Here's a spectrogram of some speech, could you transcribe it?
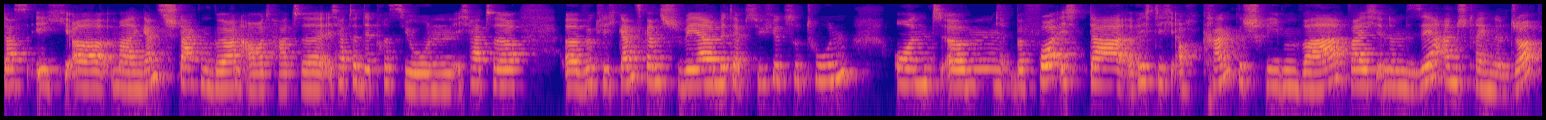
dass ich äh, mal einen ganz starken Burnout hatte. Ich hatte Depressionen. Ich hatte äh, wirklich ganz, ganz schwer mit der Psyche zu tun. Und ähm, bevor ich da richtig auch krank geschrieben war, war ich in einem sehr anstrengenden Job.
